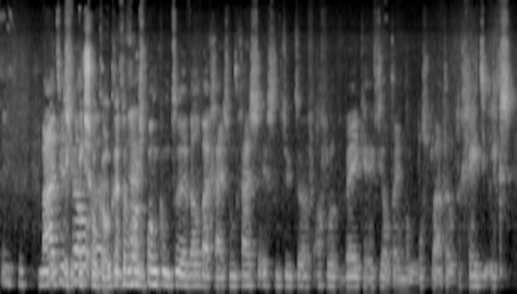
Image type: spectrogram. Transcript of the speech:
me. Maar het is Ik- wel, ik schrok eh, ook de even van. oorsprong komt eh, wel bij Gijs. Want Gijs is natuurlijk de afgelopen weken heeft hij altijd een losplaat over de GTX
